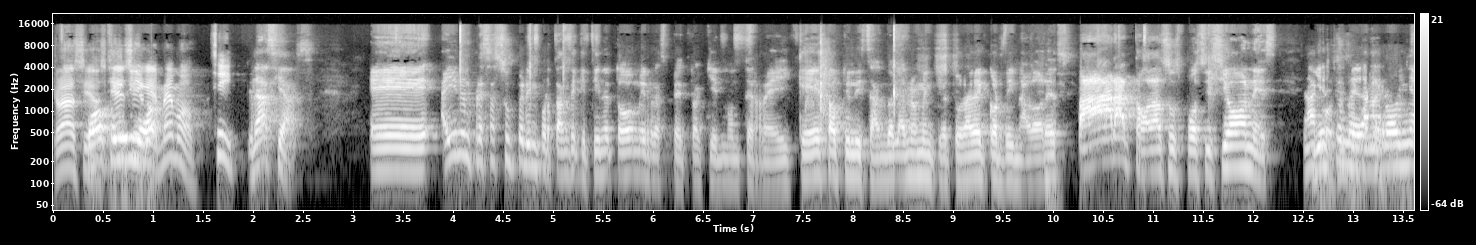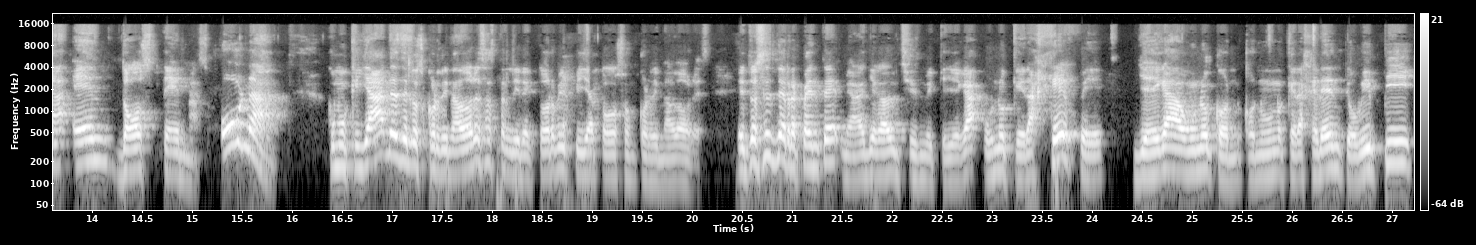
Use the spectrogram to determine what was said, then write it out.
Gracias. ¿Puedo ¿Quién sigue? Memo. sí. Gracias. Eh, hay una empresa súper importante que tiene todo mi respeto aquí en Monterrey, que está utilizando la nomenclatura de coordinadores para todas sus posiciones. y esto me da roña en dos temas. Una, como que ya desde los coordinadores hasta el director VP ya todos son coordinadores. Entonces de repente me ha llegado el chisme que llega uno que era jefe, llega a uno con, con uno que era gerente o VP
